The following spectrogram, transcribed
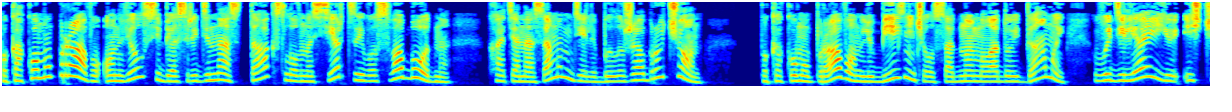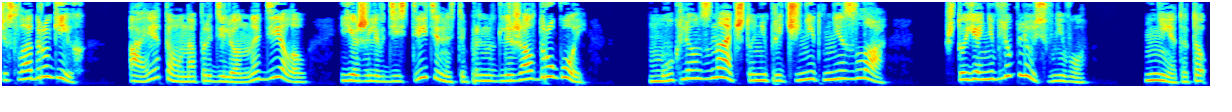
По какому праву он вел себя среди нас так, словно сердце его свободно, хотя на самом деле был уже обручён, по какому праву он любезничал с одной молодой дамой, выделяя ее из числа других? А это он определенно делал, ежели в действительности принадлежал другой. Мог ли он знать, что не причинит мне зла, что я не влюблюсь в него? Нет, это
